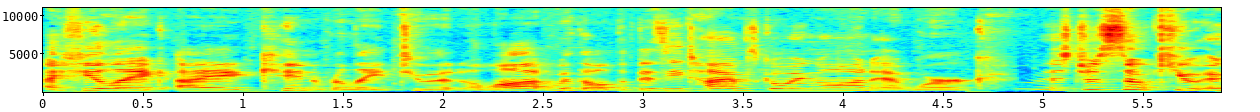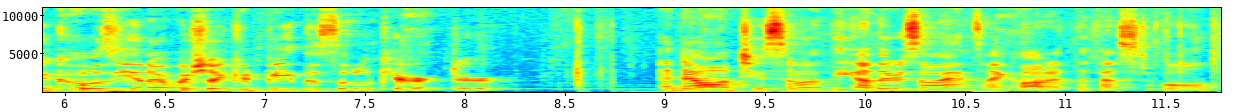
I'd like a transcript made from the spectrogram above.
I feel like I can relate to it a lot with all the busy times going on at work. It's just so cute and cozy and I wish I could be this little character. And now onto some of the other zines I got at the festival.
